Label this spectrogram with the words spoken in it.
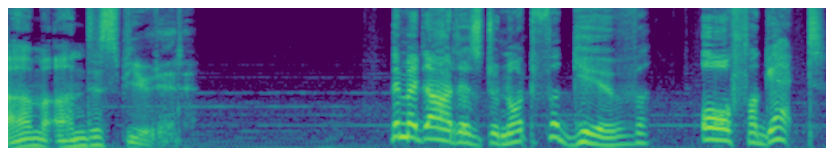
I'm undisputed. The Medardas do not forgive or forget.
